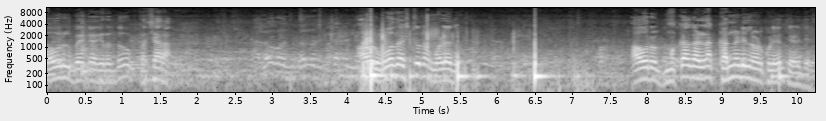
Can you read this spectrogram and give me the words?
ಅವ್ರಿಗೆ ಬೇಕಾಗಿರೋದು ಪ್ರಚಾರ. ಅವ್ರು ಓದಷ್ಟು ನಮ್ಗೆ ಒಳ್ಳೇದು. ಅವ್ರ ಮುಖಗಳನ್ನ ಕನ್ನಡಿಲಿ ನೋಡ್ಕೊಳ್ಳಿ ಅಂತ ಹೇಳಿದಿರಿ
